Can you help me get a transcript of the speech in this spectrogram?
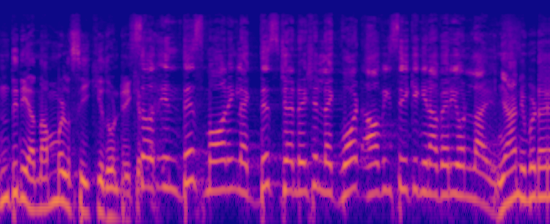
എന്തിനെയാ നമ്മൾ സീക്ക് So ചെയ്തുകൊണ്ടിരിക്കുന്നത് in this morning, like this generation, like what are we seeking in our very own life? ഞാൻ ഇവിടെ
